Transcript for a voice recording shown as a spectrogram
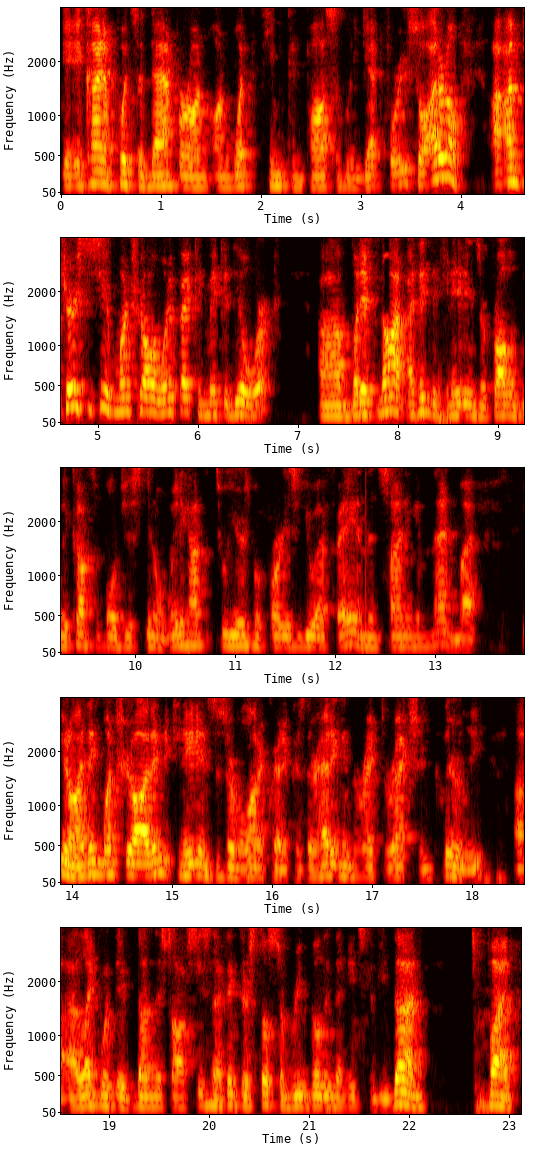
it, it, kind of puts a damper on on what the team can possibly get for you so i don't know I, am curious to see if montreal winnipeg can make a deal work um, but if not i think the Canadiens are probably comfortable just you know waiting out the two years before he's a ufa and then signing him then. But you know i think montreal i think the Canadiens deserve a lot of credit because they're heading in the right direction clearly. Uh, i like what they've done this offseason. I think there's still some rebuilding that needs to be done but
